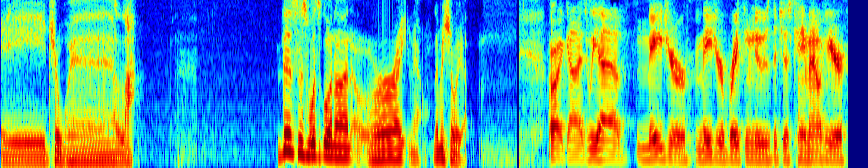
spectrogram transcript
age well. This is what's going on right now. Let me show you. All right, guys, we have major, major breaking news that just came out here.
